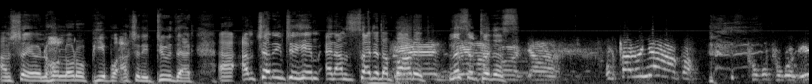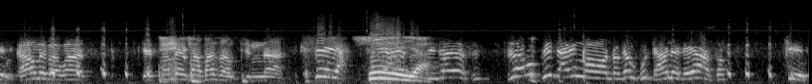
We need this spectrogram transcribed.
I'm sure a whole lot of people actually do that. Uh, I'm chatting to him and I'm excited about it. Listen to this. ngesimamele uba bazawuthini na siya! Siya. izinto ezi ziyakubhida ingqondo ngembhudane le yazo tyhini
